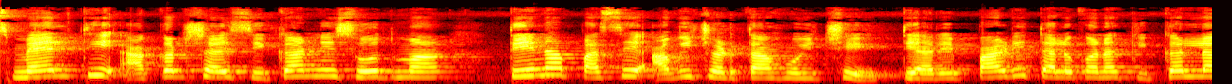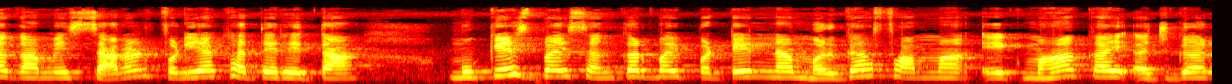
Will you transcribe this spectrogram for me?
સ્મેલથી આકર્ષાય શિકારની શોધમાં તેના પાસે આવી ચડતા હોય છે. ત્યારે પાડી તાલુકાના કિકલ્લા ગામે સારણ ફળિયા ખાતે રહેતા મુકેશભાઈ શંકરભાઈ પટેલના મરઘા ફાર્મમાં એક મહાકાય અજગર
